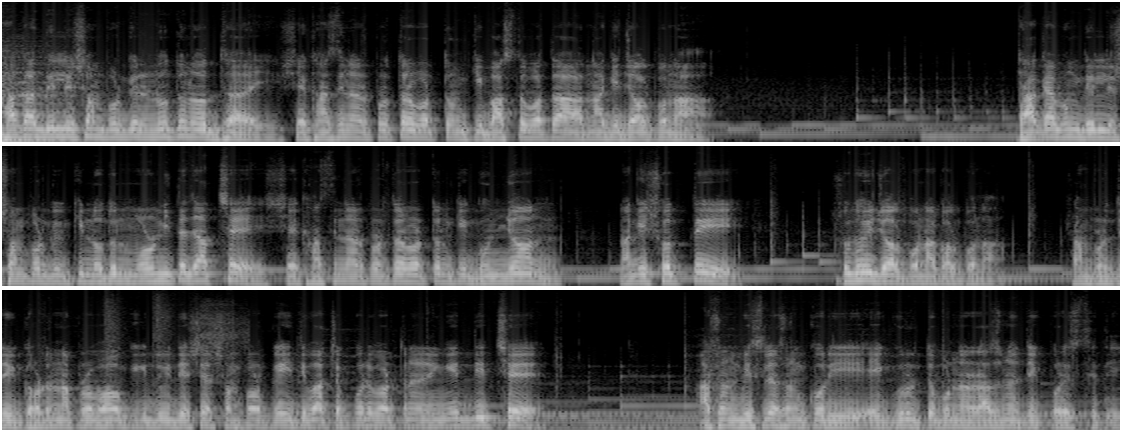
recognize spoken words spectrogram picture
ঢাকা দিল্লি সম্পর্কের নতুন অধ্যায়, শেখ হাসিনার প্রত্যাবর্তন কি বাস্তবতা নাকি জল্পনা? ঢাকা এবং দিল্লির সম্পর্কে কি নতুন মোড় নিতে যাচ্ছে? শেখ হাসিনার প্রত্যাবর্তন কি গুঞ্জন নাকি সত্যি? শুধুই জল্পনা কল্পনা। সাম্প্রতিক ঘটনা প্রবাহ কি দুই দেশের সম্পর্কে ইতিবাচক পরিবর্তনের ইঙ্গিত দিচ্ছে? আসুন বিশ্লেষণ করি এই গুরুত্বপূর্ণ রাজনৈতিক পরিস্থিতি।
